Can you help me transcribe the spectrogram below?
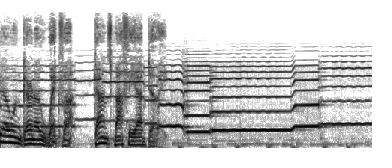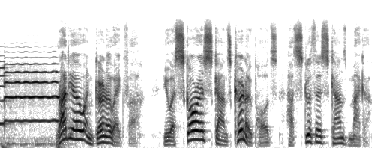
Radio and Gurno Wegva, Gans Mathi Abdoi. Radio and Gurno Egva, US Scorus scans Kernopods, has Scuthus scans Maga.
